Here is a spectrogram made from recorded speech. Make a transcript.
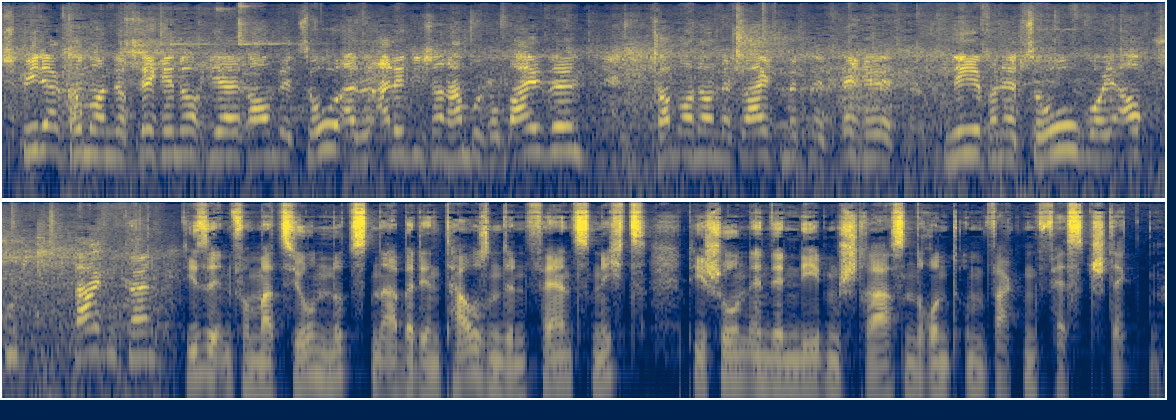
Später kommen an der Fläche noch hier Raum der Zoo, also alle, die schon Hamburg vorbei sind, kommen auch noch eine gleich mit einer Fläche Nähe von der Zoo, wo ihr auch gut parken könnt. Diese Informationen nutzten aber den tausenden Fans nichts, die schon in den Nebenstraßen rund um Wacken feststeckten.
